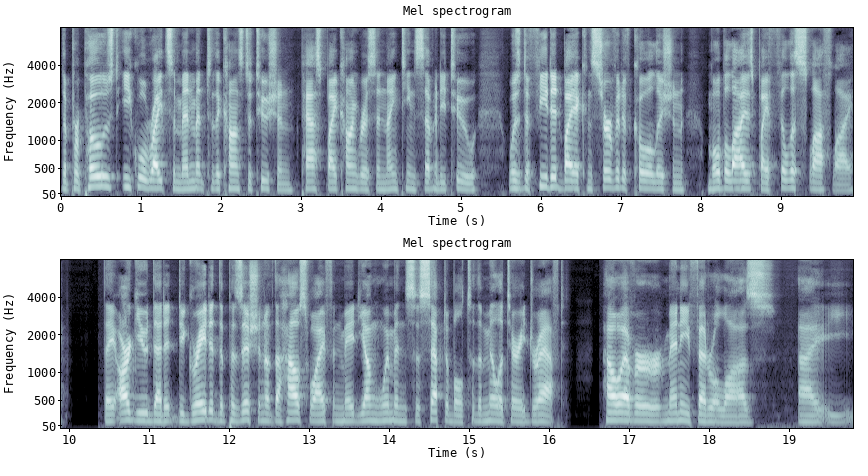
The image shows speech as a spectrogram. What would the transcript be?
The proposed Equal Rights Amendment to the Constitution, passed by Congress in 1972, was defeated by a conservative coalition mobilized by Phyllis Schlafly, they argued that it degraded the position of the housewife and made young women susceptible to the military draft. However, many federal laws, i.e.,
